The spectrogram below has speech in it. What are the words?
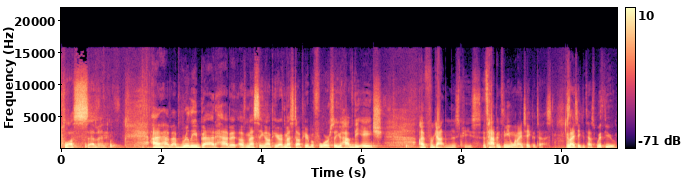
plus 7. I have a really bad habit of messing up here. I've messed up here before. So you have the h. I've forgotten this piece. It's happened to me when I take the test. Because I take the test with you,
